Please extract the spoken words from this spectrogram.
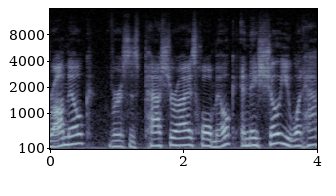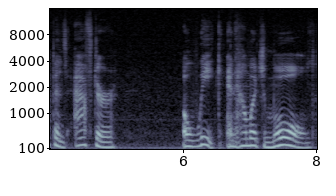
raw milk versus pasteurized whole milk and they show you what happens after a week and how much mold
